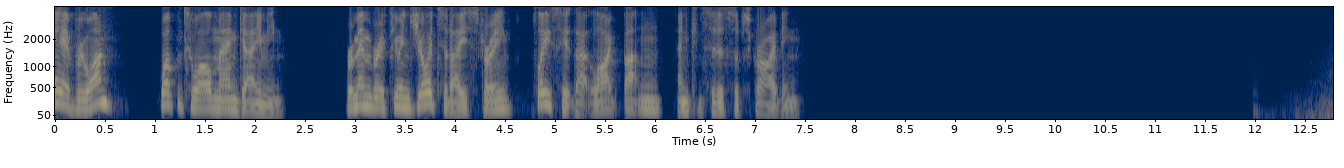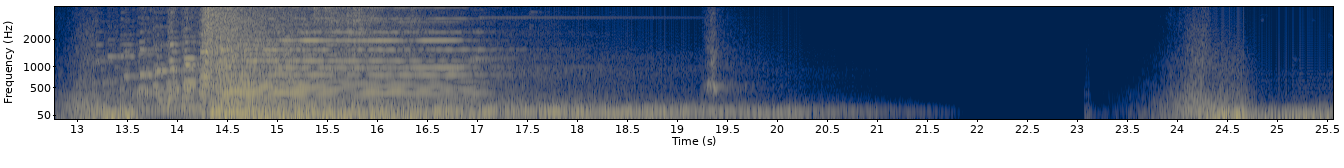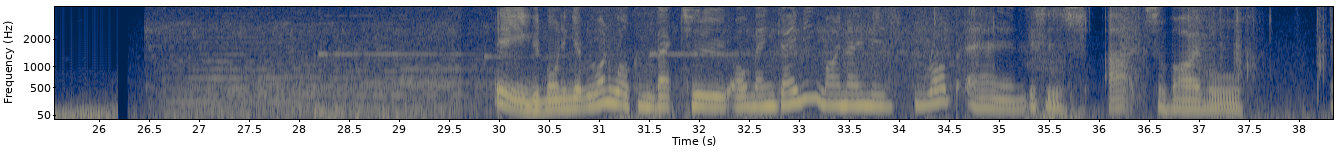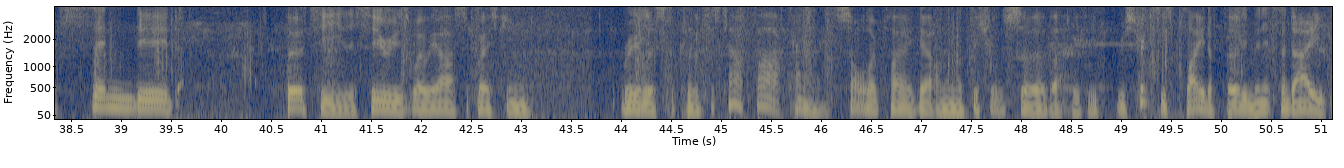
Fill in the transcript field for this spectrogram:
Hey everyone, welcome to Old Man Gaming. Remember, if you enjoyed today's stream, please hit that like button and consider subscribing. Hey, good morning everyone. Welcome back to Old Man Gaming. My name is Rob and this is Ark Survival Ascended 30, the series where we ask the question realistically, just how far can a solo player get on an official server if he restricts his play to 30 minutes a day?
